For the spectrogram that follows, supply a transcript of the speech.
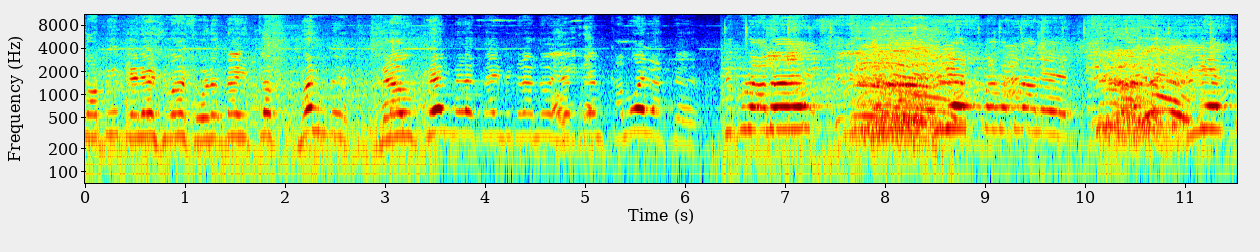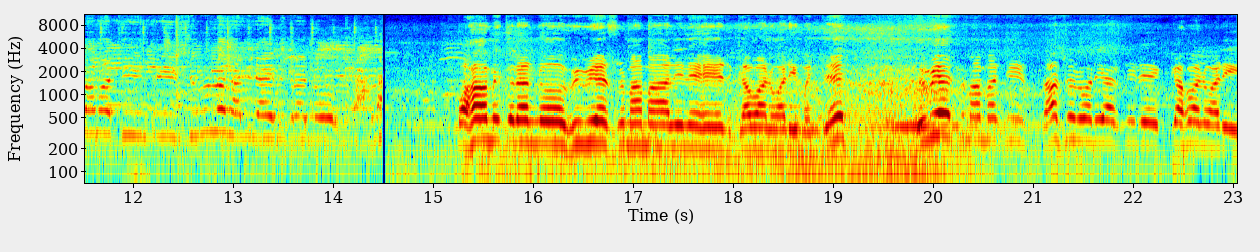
कॉफी पिल्याशिवाय सोडत नाही इतकं मन मिळावं प्रेम मिळत नाही मित्रांनो हे प्रेम कमवायला लागतं तिकडून आलंय विवेक आले विवेक मामाची एंट्री शिरूरला झालेली आहे मित्रांनो पहा मित्रांनो व्हीव्हीएस मामा आलेले आहेत गव्हाणवाडी म्हणजे. व्हीव्हीएस मामाची सासरवाडी असलेली गव्हाणवाडी.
